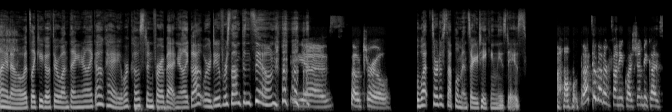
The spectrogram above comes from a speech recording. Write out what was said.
i know it's like you go through one thing and you're like okay we're coasting for a bit and you're like oh we're due for something soon yes so true what sort of supplements are you taking these days? Oh that's another funny question because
